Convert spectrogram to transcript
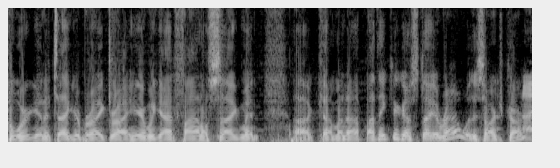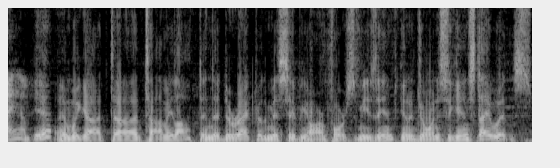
We're going to take a break right here. We got final segment uh, coming up. I think you're going to stay around with us, aren't you, Carter? I am. Yeah, and we got uh, Tommy Lofton, the director of the Mississippi Armed Forces Museum, is going to join us again. Stay with us.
